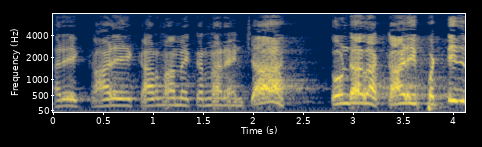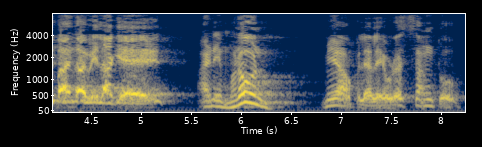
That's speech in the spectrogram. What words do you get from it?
अरे काळे कारनामे करणाऱ्यांच्या तोंडाला काळी पट्टीच बांधावी लागेल. आणि म्हणून मी आपल्याला एवढंच सांगतो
